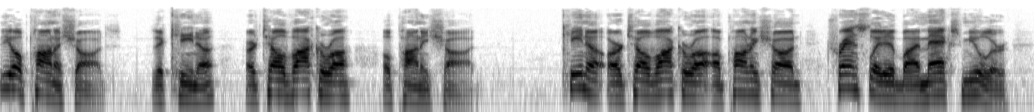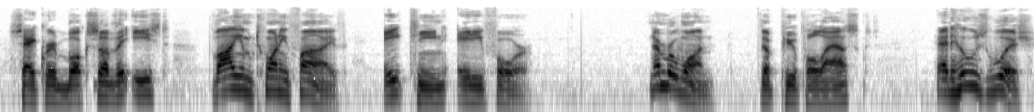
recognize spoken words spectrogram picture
The Upanishads, the Kena or Talavakara Upanishad. Kena or Talavakara Upanishad translated by Max Mueller, Sacred Books of the East, Volume 25, 1884. Number 1. The pupil asks, At whose wish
